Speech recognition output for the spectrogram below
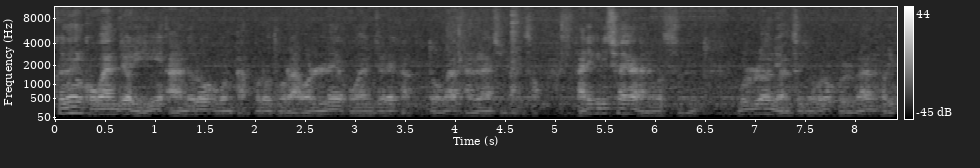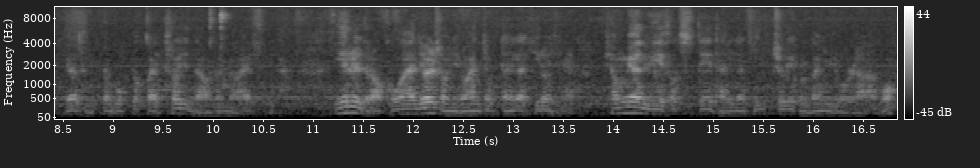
그는 고관절이 안으로 혹은 밖으로 돌아 원래 고관절의 각도가 달라지면서 다리 길이 차이가 나는 것은 물론 연쇄적으로 골반, 허리뼈, 등뼈, 목뼈까지 틀어진다고 설명하였습니다. 예를 들어 고관절 전이로 한쪽 다리가 길어지면 평면 위에 섰을 때 다리가 긴 쪽의 골반이 위로 올라가고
